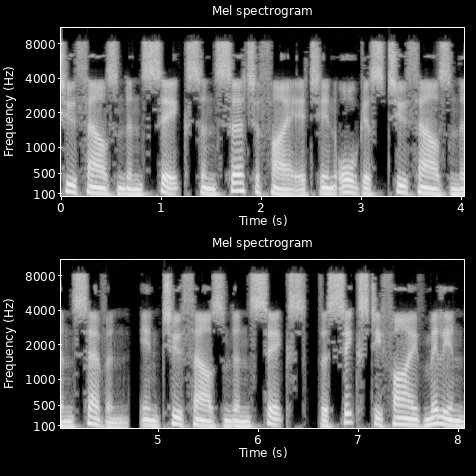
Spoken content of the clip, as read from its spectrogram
2006 and certify it in August 2007. In 2006, the $65 million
